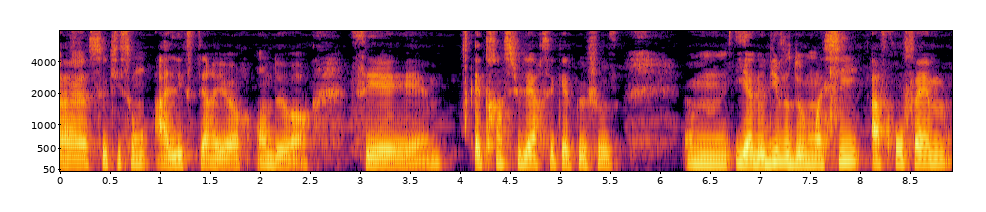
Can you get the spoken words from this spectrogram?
euh, ceux qui sont à l'extérieur, en dehors. C'est être insulaire, c'est quelque chose. Hum, il y a le livre de Moissy, Afrofem,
